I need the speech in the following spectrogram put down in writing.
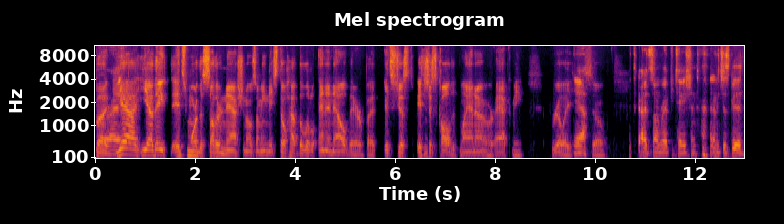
but Right. yeah yeah they it's more the southern nationals i mean they still have the little nnl there but it's just it's Mhm. just called atlanta or acme really Yeah. so It's got its own reputation, which is good.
